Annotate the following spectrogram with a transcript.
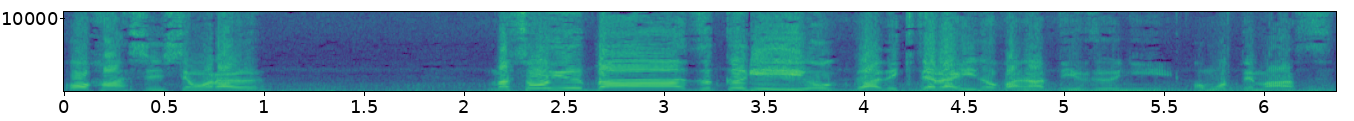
を発信してもらう。まあ、そういう場作りをができたらいいのかなっていうふうに思ってます。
